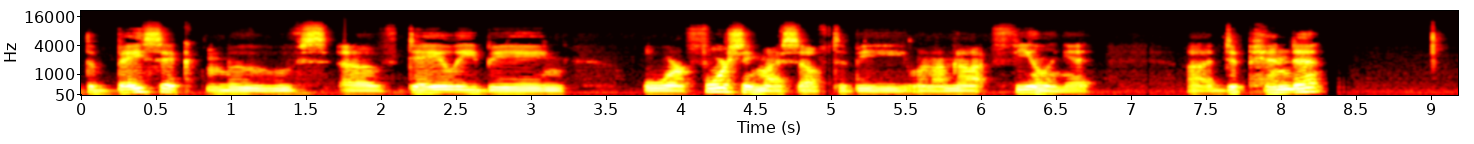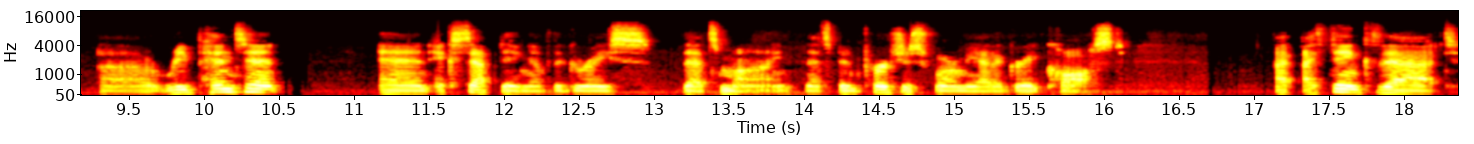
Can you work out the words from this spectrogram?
the basic moves of daily being or forcing myself to be when I'm not feeling it, uh, dependent, uh, repentant, and accepting of the grace that's mine, that's been purchased for me at a great cost. I, I think that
